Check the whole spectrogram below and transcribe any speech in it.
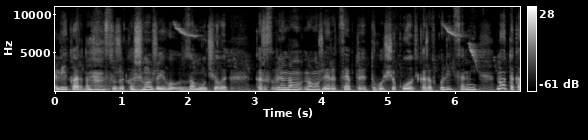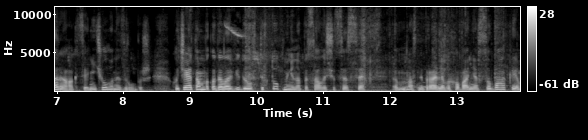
лікар на нас уже каже, ми вже його замучили. Каже, він нам, нам уже і рецепти того, що колить. Каже, вколіть самі. Ну, така реакція, нічого не зробиш. Хоча я там викладала відео в TikTok, мені написали, що це все у нас неправильне виховання собаки,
